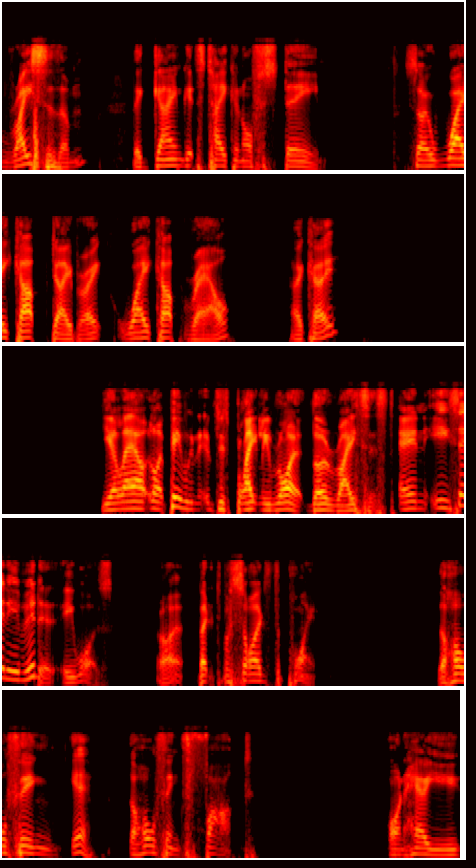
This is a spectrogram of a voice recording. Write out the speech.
racism, the game gets taken off Steam. So wake up, Daybreak. Wake up, Row. Okay? You allow, like, people just blatantly write it, the racist. And he said he admitted he was right? But besides the point, the whole thing, yeah, the whole thing's fucked on how you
